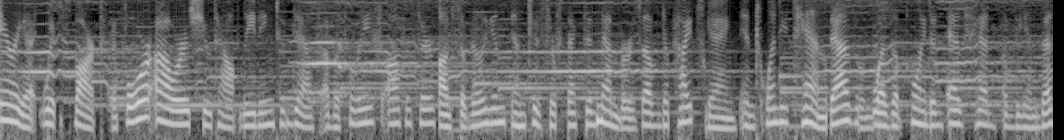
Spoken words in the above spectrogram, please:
area which sparked a four-hour shootout leading to death of a police officer, a civilian and two suspected members of Dakait's gang. In 2010 Aslam was appointed as head of the investigation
